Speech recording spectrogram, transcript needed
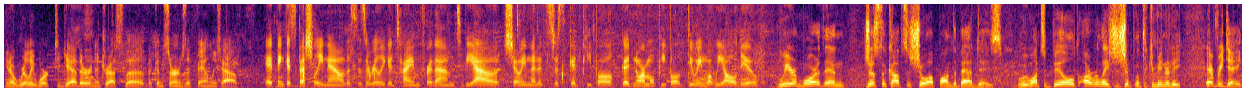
you know, really work together and address the, the concerns that families have. I think especially now, this is a really good time for them to be out, showing that it's just good people, good normal people doing what we all do. We are more than just the cops that show up on the bad days. We want to build our relationship with the community every day,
